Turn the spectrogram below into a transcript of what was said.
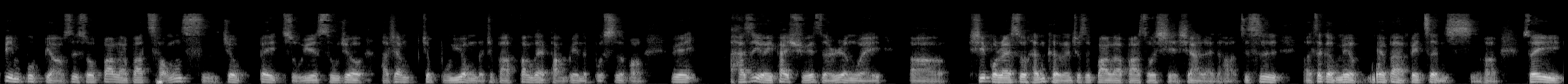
并不表示说巴拿巴从此就被主耶稣就好像就不用了，就把它放在旁边的不是哈，因为还是有一派学者认为啊。希伯来书很可能就是巴拉巴所写下来的哈，只是呃这个没有没有办法被证实哈，所以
